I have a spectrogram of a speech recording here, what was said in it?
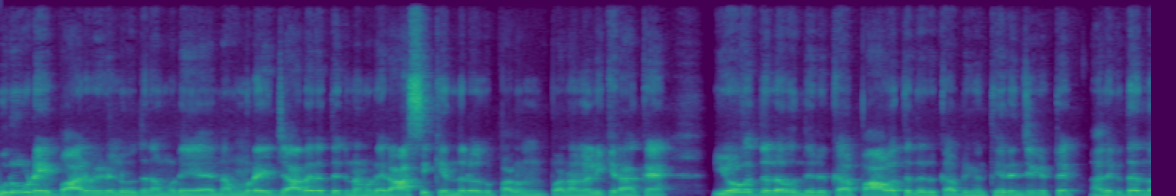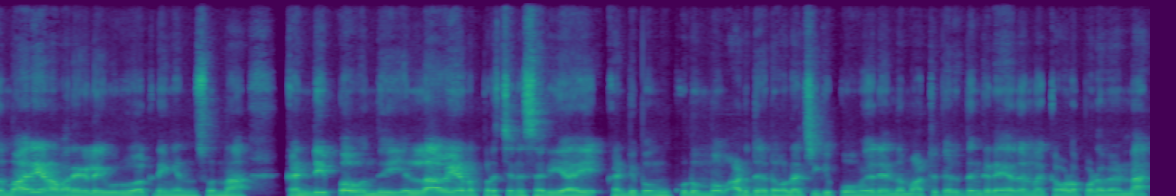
குருவுடைய பார்வைகள் வந்து நம்முடைய நம்முடைய ஜாதகத்துக்கு நம்முடைய ராசிக்கு எந்த அளவுக்கு பலன் பலன் அளிக்கிறாங்க யோகத்தில் வந்து இருக்கா பாவத்தில் இருக்கா அப்படின்னு தெரிஞ்சுக்கிட்டு அதுக்கு தகுந்த மாதிரியான வரைகளை உருவாக்குனீங்கன்னு சொன்னால் கண்டிப்பாக வந்து எல்லா வகையான பிரச்சனை சரியாகி கண்டிப்பாக உங்கள் குடும்பம் அடுத்த வளர்ச்சிக்கு போகும். இதில் எந்த மாற்று கருத்தும் கிடையாது. எல்லாம் கவலைப்பட வேண்டாம்.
